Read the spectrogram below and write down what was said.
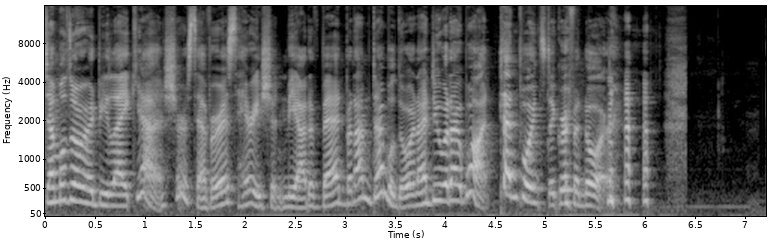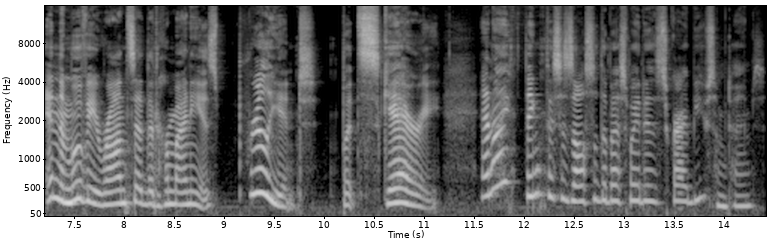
Dumbledore would be like, Yeah, sure, Severus, Harry shouldn't be out of bed, but I'm Dumbledore and I do what I want. Ten points to Gryffindor. In the movie, Ron said that Hermione is brilliant, but scary. And I think this is also the best way to describe you sometimes.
